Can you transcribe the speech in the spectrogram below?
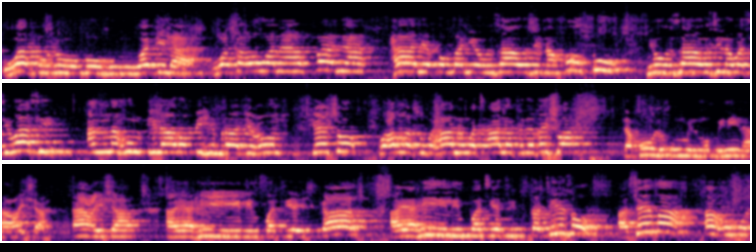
wa qulubuhum wajila wakao wanafanya hali kwamba nyoyo zao zina hofu nyoyo zao zina wasiwasi annahum ila rabbihim raji'un kesho kwa Allah subhanahu wa ta'ala utarejeshwa تقول ام المؤمنين عائشه عائشه aya hii ilimpatia ishkal aya hii ilimpatia tatizo asema ahumul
